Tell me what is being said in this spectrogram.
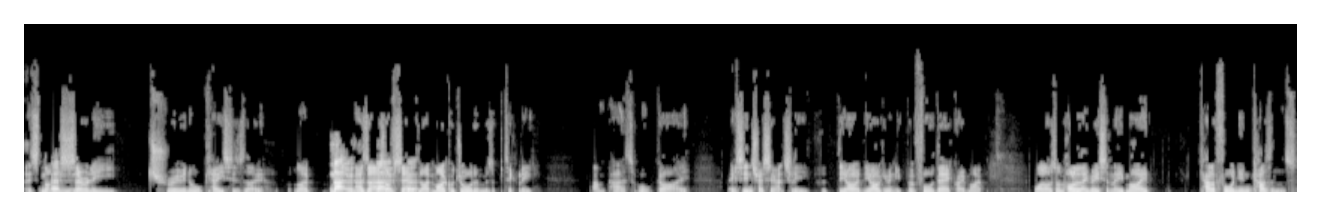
It's not um, necessarily true in all cases, though. Like no, as as no, I've said, but... like Michael Jordan was a particularly unpalatable guy. It's interesting, actually, the, the argument you put forward there, Craig. My while I was on holiday recently, my Californian cousins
